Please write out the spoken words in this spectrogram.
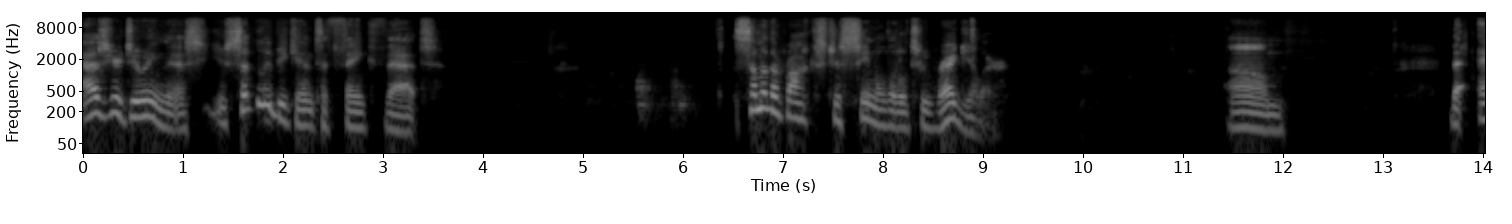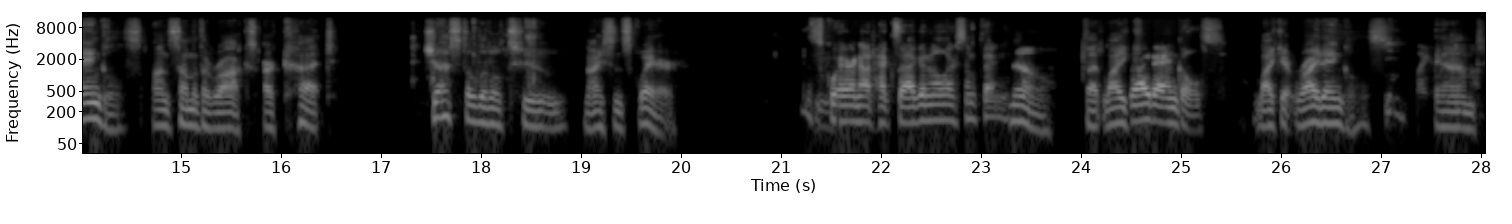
as you're doing this, you suddenly begin to think that some of the rocks just seem a little too regular. Um, the angles on some of the rocks are cut just a little too nice and square. square, not hexagonal or something. No, but like Right angles. like at right angles. Like it was done on And-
